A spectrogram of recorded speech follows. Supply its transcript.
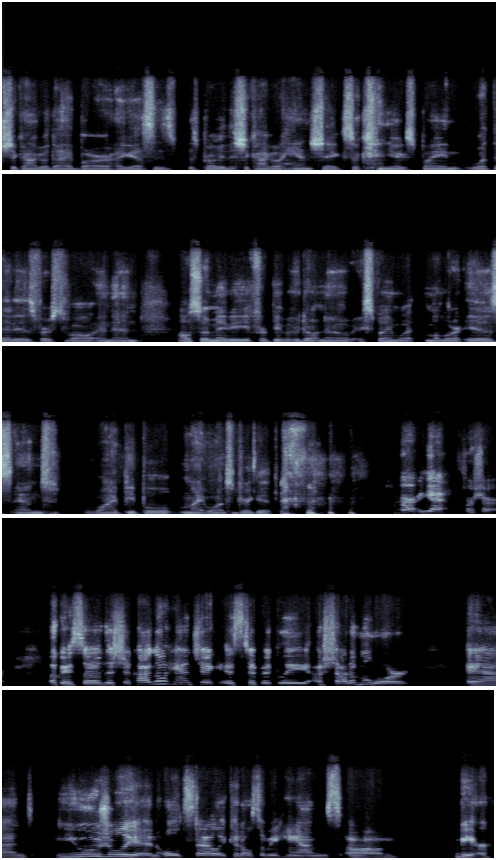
Chicago dive bar, I guess, is is probably the Chicago handshake. So can you explain what that is first of all, and then also maybe for people who don't know, explain what Malort is and why people might want to drink it? sure. Yeah, for sure. Okay, so the Chicago handshake is typically a shot of Malort, and usually an old style. It could also be Hamm's um, beer.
